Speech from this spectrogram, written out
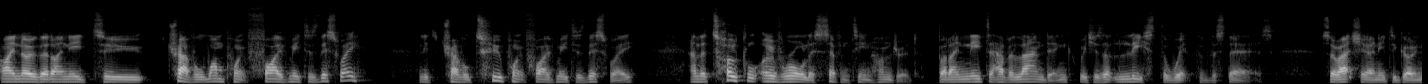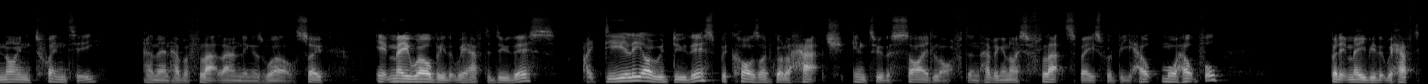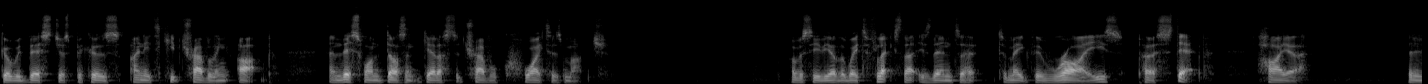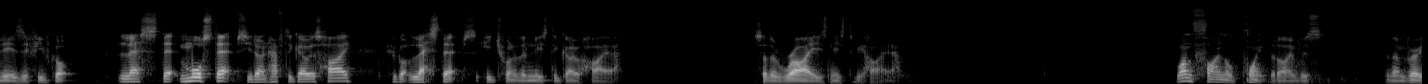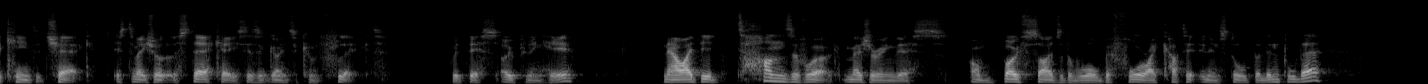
I know that I need to travel 1.5 meters this way, I need to travel 2.5 meters this way, and the total overall is 1700. But I need to have a landing which is at least the width of the stairs. So actually I need to go 920 and then have a flat landing as well. So it may well be that we have to do this. Ideally I would do this because I've got a hatch into the side loft and having a nice flat space would be help more helpful but it may be that we have to go with this just because I need to keep traveling up and this one doesn't get us to travel quite as much. Obviously the other way to flex that is then to, to make the rise per step higher than it is. If you've got less step, more steps, you don't have to go as high. If you've got less steps, each one of them needs to go higher. So the rise needs to be higher. One final point that I was that I'm very keen to check is to make sure that the staircase isn't going to conflict with this opening here. Now I did tons of work measuring this on both sides of the wall before I cut it and installed the lintel there.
